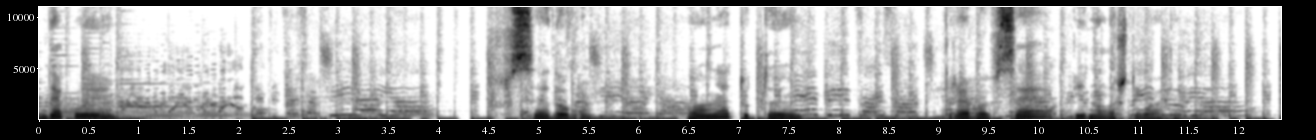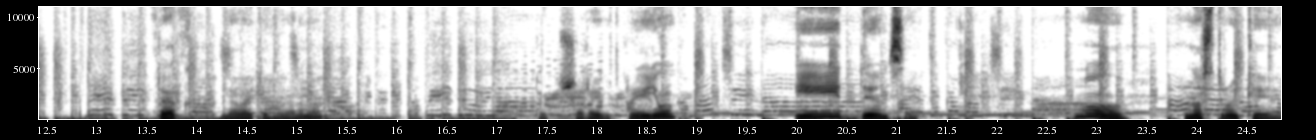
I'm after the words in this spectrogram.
Деколи все добре. Головне тут е, треба все підналаштувати. Так, давайте глянемо. Так, шари відкрию. І дивимося. Ну, настройки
